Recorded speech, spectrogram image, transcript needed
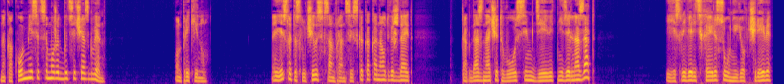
На каком месяце может быть сейчас Гвен? Он прикинул. Если это случилось в Сан-Франциско, как она утверждает, тогда значит восемь-девять недель назад. Если верить Хэрису, у нее в чреве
